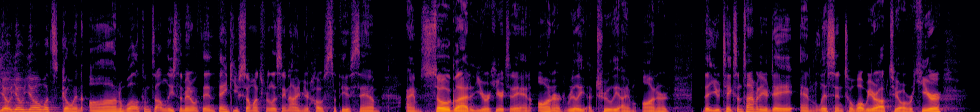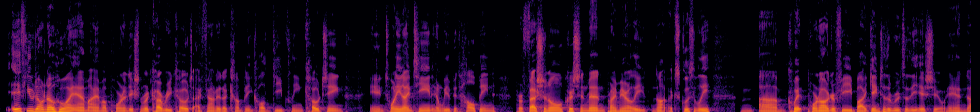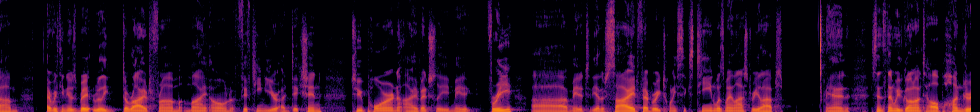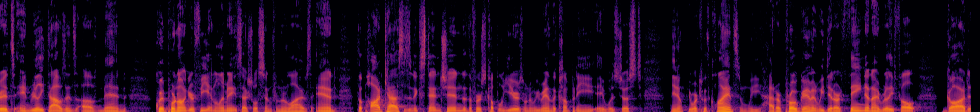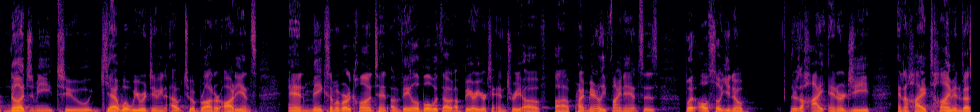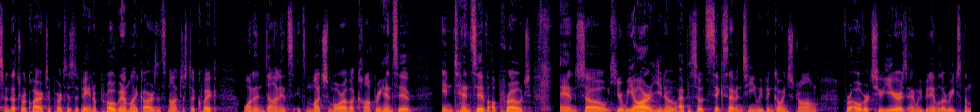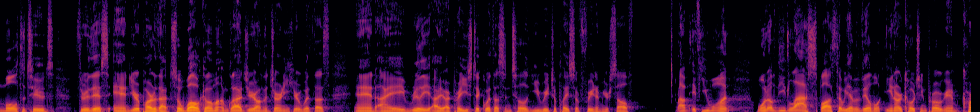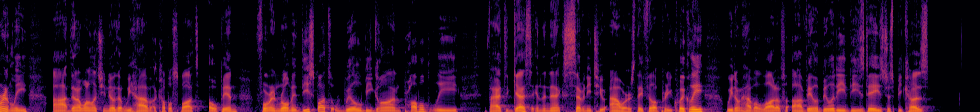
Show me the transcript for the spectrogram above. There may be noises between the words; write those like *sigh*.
Yo, yo, yo, what's going on? Welcome to Unleash the Man Within. Thank you so much for listening. I'm your host, Sathiya Sam. I am so glad you're here today and honored, really, uh, truly, I am honored that you take some time out of your day and listen to what we are up to over here. If you don't know who I am, I am a porn addiction recovery coach. I founded a company called Deep Clean Coaching in 2019, and we've been helping professional Christian men, primarily, not exclusively, um, quit pornography by getting to the roots of the issue. And um, everything was really derived from my own 15 year addiction to porn. I eventually made it free, uh, made it to the other side. February 2016 was my last relapse. And since then, we've gone on to help hundreds and really thousands of men quit pornography and eliminate sexual sin from their lives. And the podcast is an extension. The first couple years when we ran the company, it was just, you know, we worked with clients and we had our program and we did our thing. And I really felt God nudged me to get what we were doing out to a broader audience and make some of our content available without a barrier to entry of uh, primarily finances, but also, you know, there's a high energy and a high time investment that's required to participate in a program like ours. It's not just a quick one and done. It's it's much more of a comprehensive intensive approach. And so here we are, you know, episode 617. We've been going strong for over two years, and we've been able to reach the multitudes through this, and you're part of that. So welcome. I'm glad you're on the journey here with us, and I really I, I pray you stick with us until you reach a place of freedom yourself. Um, if you want one of the last spots that we have available in our coaching program currently, uh, then I want to let you know that we have a couple spots open for enrollment. These spots will be gone probably if I had to guess, in the next 72 hours. They fill up pretty quickly. We don't have a lot of uh, availability these days just because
